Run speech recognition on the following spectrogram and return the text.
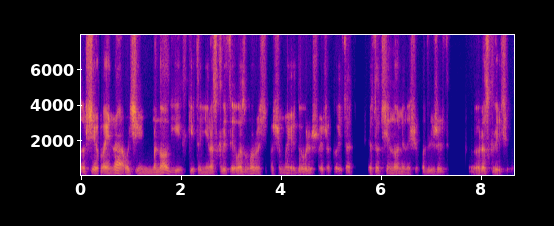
Вообще война, очень многие какие-то нераскрытые возможности. Почему я говорю, что это какой-то этот феномен еще подлежит раскрытию.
